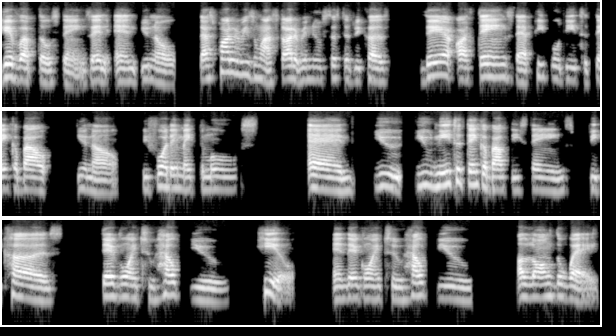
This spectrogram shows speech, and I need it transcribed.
give up those things. And and you know, that's part of the reason why I started Renewed Sisters because there are things that people need to think about, you know, before they make the moves. And you you need to think about these things because they're going to help you heal and they're going to help you along the way.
